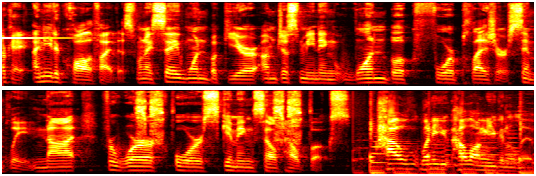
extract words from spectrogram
Okay, I need to qualify this. When I say one book a year, I'm just meaning one book for pleasure, simply, not for work or skimming self-help books. How when are you how long are you gonna live?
